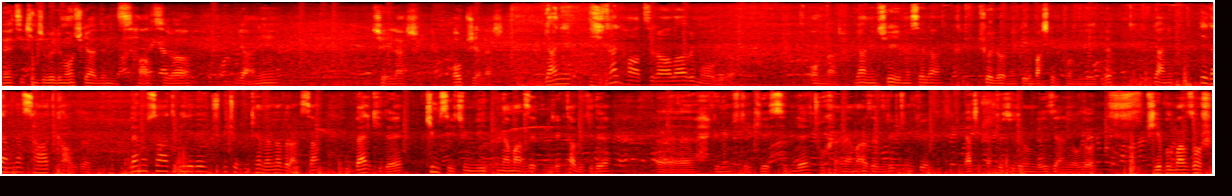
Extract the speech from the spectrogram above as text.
Evet ikinci bölüme hoş geldiniz. Hatıra yani şeyler, objeler. Yani dijital hatıralar mı oluyor onlar? Yani şey mesela şöyle örnek vereyim başka bir konuyla ilgili. Yani dedemden saat kaldı. Ben o saati bir yere bir çöpün kenarına bıraksam belki de kimse için bir önem arz etmeyecek. Tabii ki de eee, günümüz Türkiye'sinde çok önem arz edecek çünkü gerçekten kötü durumdayız yani yolda. Bir şey bulman zor.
